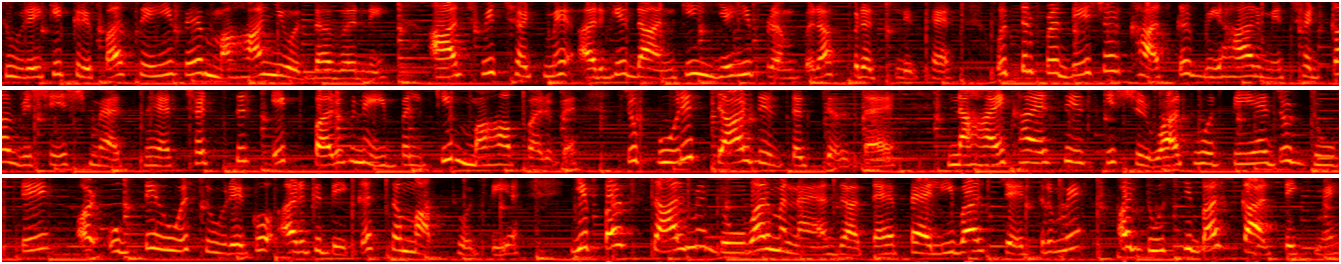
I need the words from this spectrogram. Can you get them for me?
सूर्य की कृपा से ही वह महान योद्धा बने। आज भी छठ में अर्घ्य दान की यही परंपरा प्रचलित है। उत्तर प्रदेश और खासकर बिहार में छठ का विशेष महत्व है। छठ सिर्फ़ एक पर्व नहीं, बल्कि महापर्व है, जो पूरे चार दिन तक चलता है। नहाए खाए से इसकी शुरुआत होती है, जो डूबते और उगते हुए सूर्य को अर्घ देकर समाप्त होती है। ये पर्व साल में दो बार मनाया जाता है, पहली बार चैत्र में और दूसरी बार कार्तिक में।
